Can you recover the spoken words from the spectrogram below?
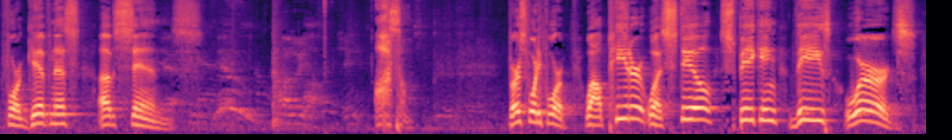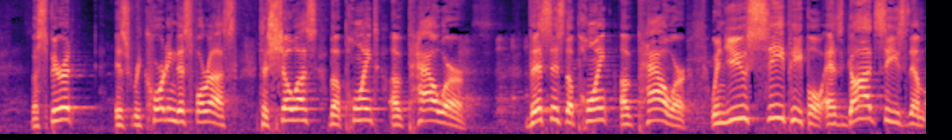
forgiveness of sins. Awesome. Verse 44 While Peter was still speaking these words, the Spirit is recording this for us to show us the point of power. This is the point of power. When you see people as God sees them,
